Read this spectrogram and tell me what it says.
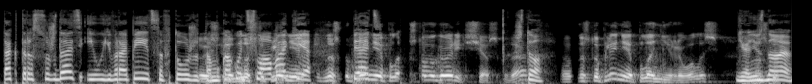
так-то рассуждать и у европейцев тоже, То там, у какой-нибудь наступление- Словакии наступление пять- пла- Что вы говорите сейчас? Да? Что? Наступление планировалось. Я не знаю.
